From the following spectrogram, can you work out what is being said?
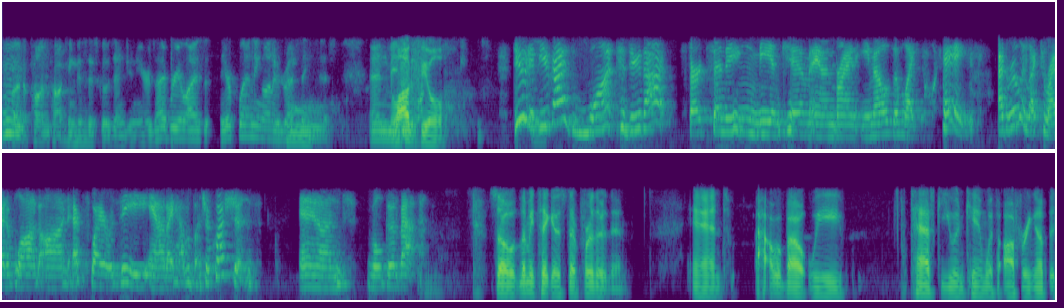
mm. but upon talking to Cisco's engineers, I've realized that they're planning on addressing Ooh. this. And maybe blog fuel. Dude, if you guys want to do that, start sending me and Kim and Brian emails of like, hey, I'd really like to write a blog on X, Y, or Z, and I have a bunch of questions, and we'll go to bat. So let me take it a step further then. And how about we task you and Kim with offering up the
